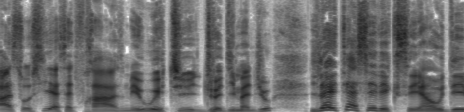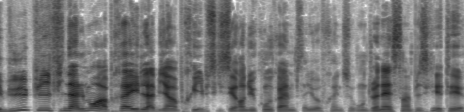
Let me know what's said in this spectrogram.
associé à cette phrase. Mais où es-tu, Joe DiMaggio? Il a été assez vexé hein, au début, puis finalement après il l'a bien pris, puisqu'il s'est rendu compte quand même ça lui offrait une seconde jeunesse, hein, puisqu'il était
